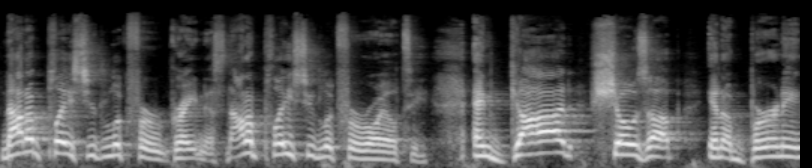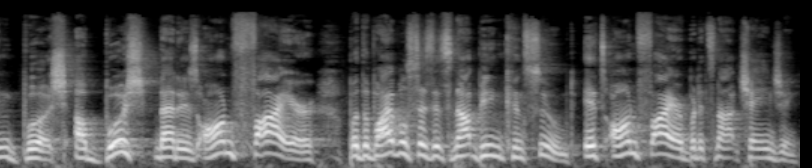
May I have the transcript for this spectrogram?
not a place you'd look for greatness, not a place you'd look for royalty. And God shows up in a burning bush, a bush that is on fire, but the Bible says it's not being consumed. It's on fire, but it's not changing.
